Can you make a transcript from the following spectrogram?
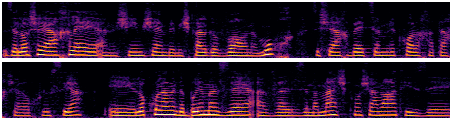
זה לא שייך לאנשים שהם במשקל גבוה או נמוך, זה שייך בעצם לכל החתך של האוכלוסייה. לא כולם מדברים על זה, אבל זה ממש, כמו שאמרתי, זה,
